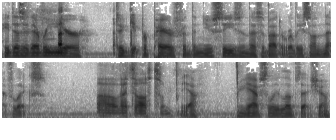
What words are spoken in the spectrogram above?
he does it every year to get prepared for the new season that's about to release on Netflix. Oh, that's awesome. Yeah, he absolutely loves that show.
